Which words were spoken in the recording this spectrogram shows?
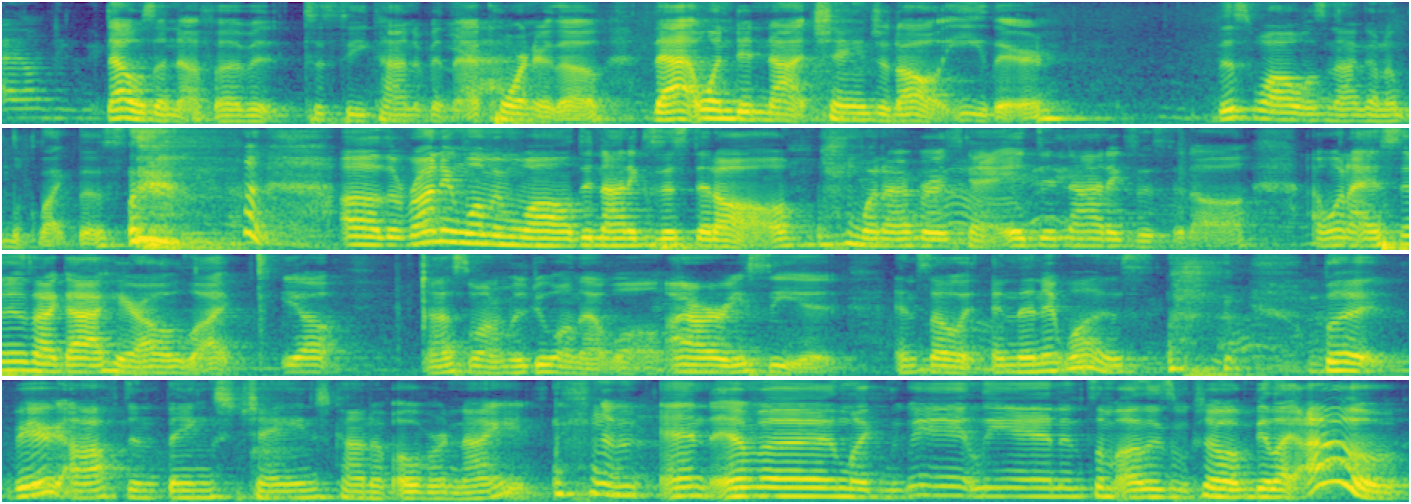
I don't think that was enough of it to see kind of in that corner though. That one did not change at all either. This wall was not gonna look like this. uh, the running woman wall did not exist at all when I first came. It did not exist at all. I, when I, as soon as I got here, I was like, "Yep, that's what I'm gonna do on that wall. I already see it." And so, and then it was. but very often things change kind of overnight. and Emma and like Leanne, and some others would show up and be like, "Oh,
